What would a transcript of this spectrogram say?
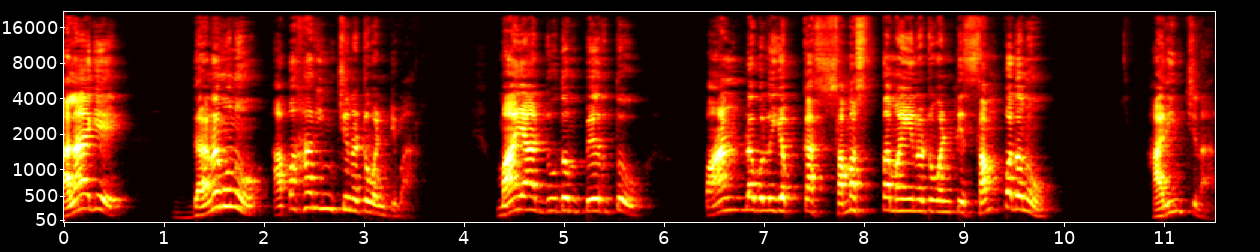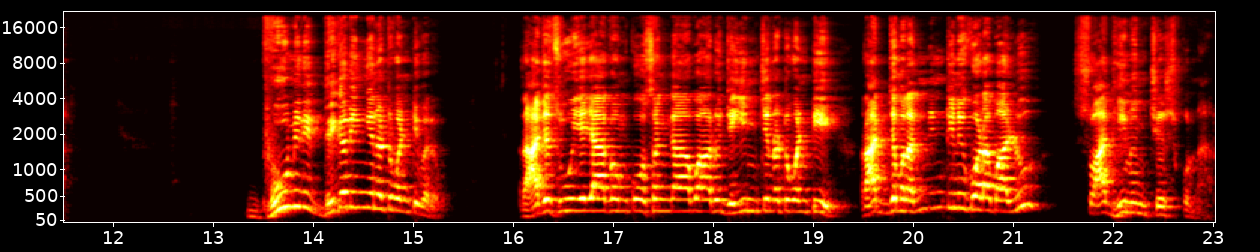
అలాగే ధనమును అపహరించినటువంటి వారు. మాయాదూతం పేరుతో పాండవుల యొక్క సమస్తమైనటువంటి సంపదను హరించినారు. భూమిని దిగమింగినటువంటి వారు రాజసూయ యాగం కోసంగా వారు జయించినటువంటి రాజ్యములన్నింటినీ కూడా వాళ్ళు స్వాధీనం చేసుకున్నారు.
